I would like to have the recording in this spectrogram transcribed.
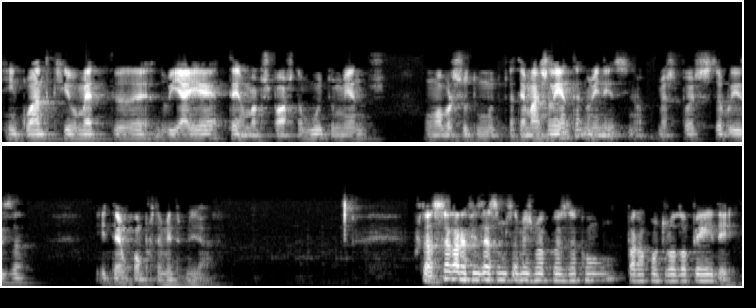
enquanto que o método do IAE tem uma resposta muito menos, um overshoot muito, até mais lenta no início, mas depois se estabiliza e tem um comportamento melhor. Portanto, se agora fizéssemos a mesma coisa com, para o controle do PID,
